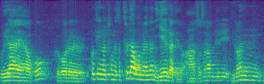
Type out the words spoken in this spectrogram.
의아해하고 그거를 코딩을 통해서 풀다 보면은 이해가 돼요. 아 저 사람들이 이런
